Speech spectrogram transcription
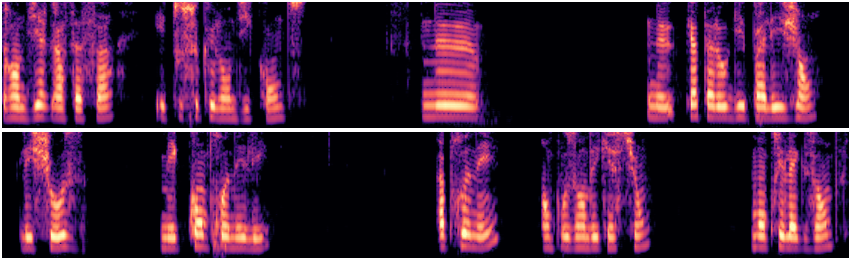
grandir grâce à ça, et tout ce que l'on dit compte. Ne, ne cataloguez pas les gens, les choses, mais comprenez-les. Apprenez en posant des questions, montrez l'exemple,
